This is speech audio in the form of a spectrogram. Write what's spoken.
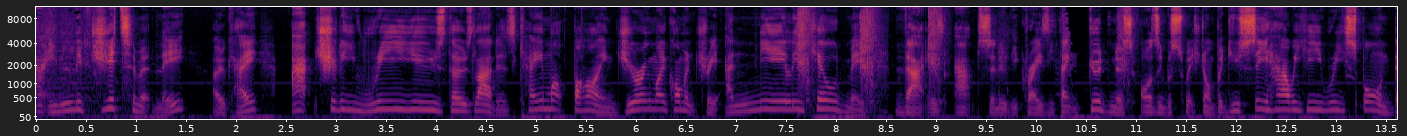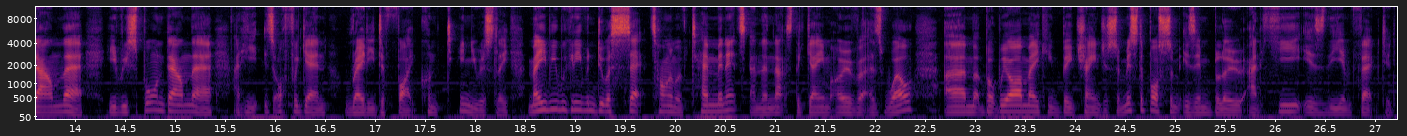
uh, he legitimately, okay, actually reused those ladders, came up behind during my commentary and nearly killed me. That is absolutely crazy. Thank goodness Ozzy was switched on. But do you see how he respawned down there? He respawned down there and he is off again, ready to fight continuously. Maybe we can even do a set time of 10 minutes and then that's the game over as well. Um, but we are making big changes. So Mr. Bossum is in blue and he is the infected.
